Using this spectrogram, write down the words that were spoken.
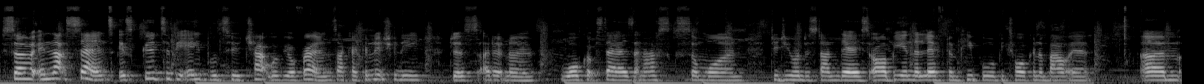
So in that sense, it's good to be able to chat with your friends. Like I can literally just, I don't know, walk upstairs and ask someone, did you understand this? Or I'll be in the lift and people will be talking about it. Um,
